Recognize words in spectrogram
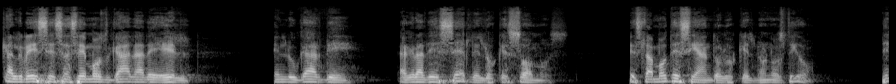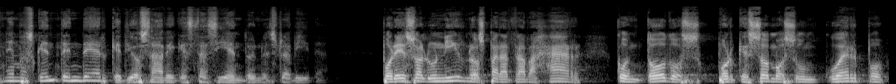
que a veces hacemos gala de él en lugar de agradecerle lo que somos. Estamos deseando lo que él no nos dio. Tenemos que entender que Dios sabe qué está haciendo en nuestra vida. Por eso al unirnos para trabajar con todos, porque somos un cuerpo,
